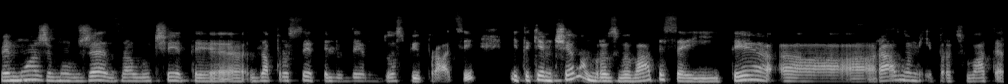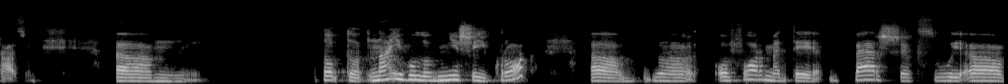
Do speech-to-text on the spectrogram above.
ми можемо вже залучити, запросити людину до співпраці і таким чином розвиватися і йти а, разом і працювати разом. Ем, тобто найголовніший крок е, в- оформити перших свої, е,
